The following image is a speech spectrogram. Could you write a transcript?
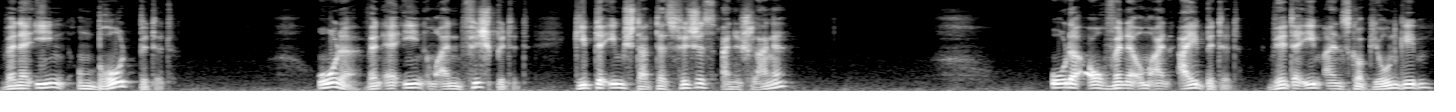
wenn er ihn um Brot bittet? Oder wenn er ihn um einen Fisch bittet, gibt er ihm statt des Fisches eine Schlange? Oder auch wenn er um ein Ei bittet, wird er ihm einen Skorpion geben?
